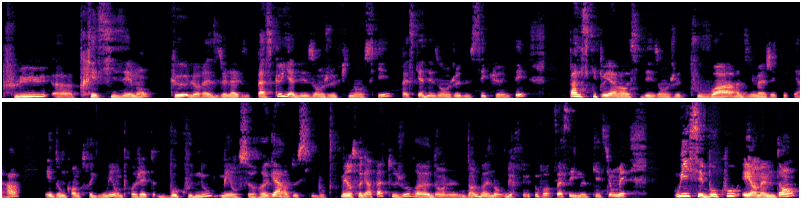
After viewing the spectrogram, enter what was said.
plus précisément que le reste de la vie. Parce qu'il y a des enjeux financiers, parce qu'il y a des enjeux de sécurité, parce qu'il peut y avoir aussi des enjeux de pouvoir, d'image, etc. Et donc, entre guillemets, on projette beaucoup de nous, mais on se regarde aussi beaucoup. Mais on se regarde pas toujours euh, dans le, dans le bon angle. Pour ça, c'est une autre question. Mais oui, c'est beaucoup. Et en même temps,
